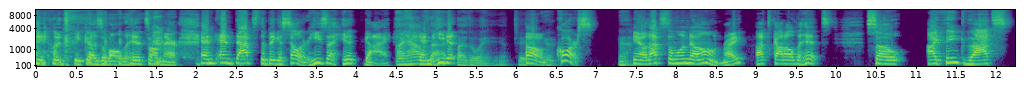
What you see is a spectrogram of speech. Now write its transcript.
You know, it's because of all the hits on there. And and that's the biggest seller. He's a hit guy. I have and that, he did- by the way. yeah. Oh, Yeah. of course. Yeah. You know, that's the one to own, right? That's got all the hits. So I think that's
